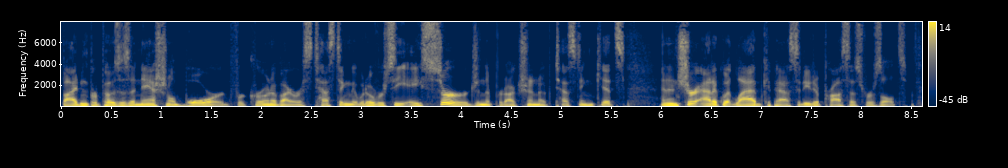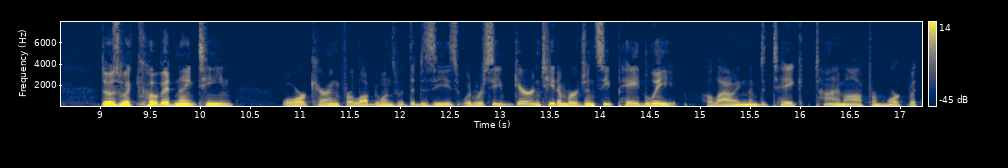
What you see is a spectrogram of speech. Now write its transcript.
Biden proposes a national board for coronavirus testing that would oversee a surge in the production of testing kits and ensure adequate lab capacity to process results. Those with COVID 19 or caring for loved ones with the disease would receive guaranteed emergency paid leave, allowing them to take time off from work with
